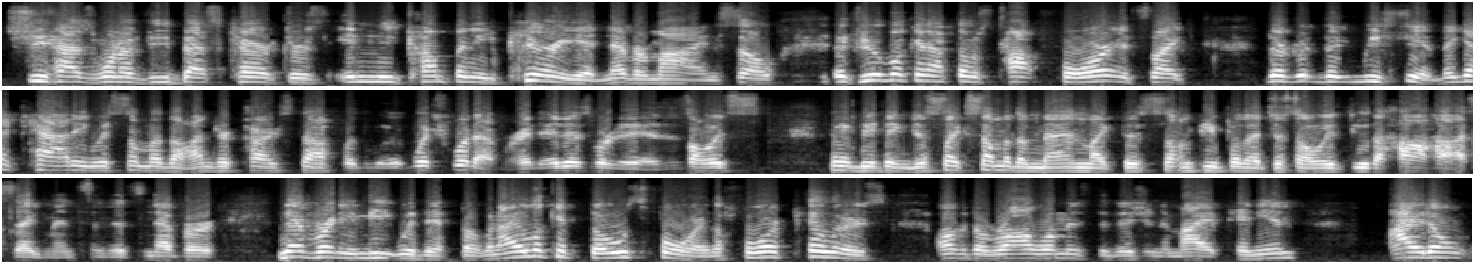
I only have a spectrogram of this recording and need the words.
she has one of the best characters in the company, period. Never mind. So if you're looking at those top four, it's like they're, they, we see it. They get catty with some of the undercard stuff, with which whatever. It, it is what it is. It's always going to be a thing. Just like some of the men, like there's some people that just always do the ha-ha segments, and it's never never any meat with it. But when I look at those four, the four pillars of the Raw Women's division, in my opinion, I don't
